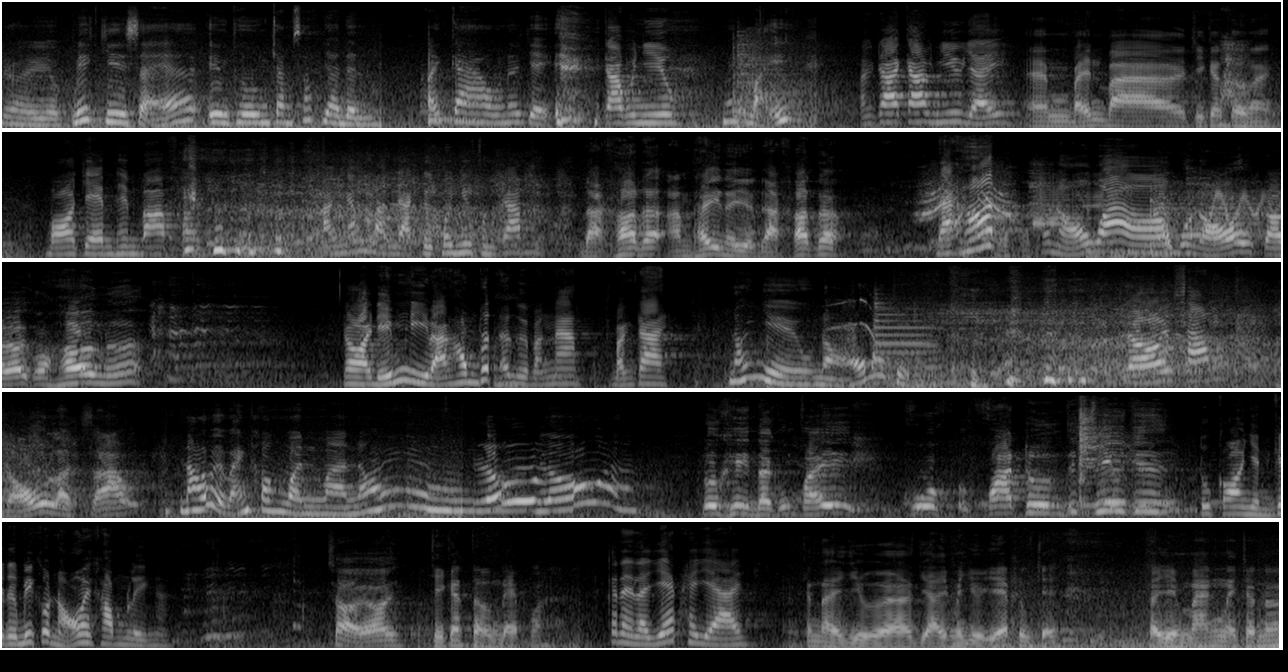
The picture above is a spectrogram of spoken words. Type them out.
rồi biết chia sẻ yêu thương chăm sóc gia đình. Phải cao nữa chị. Cao bao nhiêu? Mét bảy. Bạn trai cao nhiêu vậy? Em bảy ba chị Cát Tường ơi bo cho em thêm ba phân bạn nhắm bạn đạt được bao nhiêu phần trăm Đạt hết á, anh thấy này giờ đạt hết á. đạt hết có nổ quá không Không có nổ, trời ơi còn hơn nữa. rồi điểm gì bạn không thích ở người bạn nam bạn trai nói nhiều nổ á chị rồi xong Nổ là sao? nói về bản thân mình mà nói ờ, lú lố à. Đôi khi người ta cũng phải khoa, khoa trương tí xíu chứ. tôi coi nhìn cái tôi biết có nổ hay không liền à Trời ơi. chị Cát Tường đẹp quá cái này là dép hay dài? Cái này vừa dài mà vừa dép luôn chị. Tại vì mang cái này cho nó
